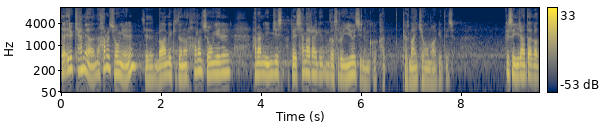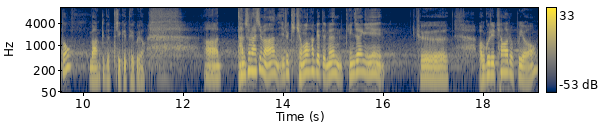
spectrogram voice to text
자, 이렇게 하면 하루 종일 제 마음의 기도는 하루 종일 하나님 임재 앞에 생활하는 것으로 이어지는 것 같, 그래서 많이 경험하게 되죠. 그래서 일하다가도 마음 기도 드리게 되고요. 아, 단순하지만 이렇게 경험하게 되면 굉장히 그 얼굴이 평화롭고요.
